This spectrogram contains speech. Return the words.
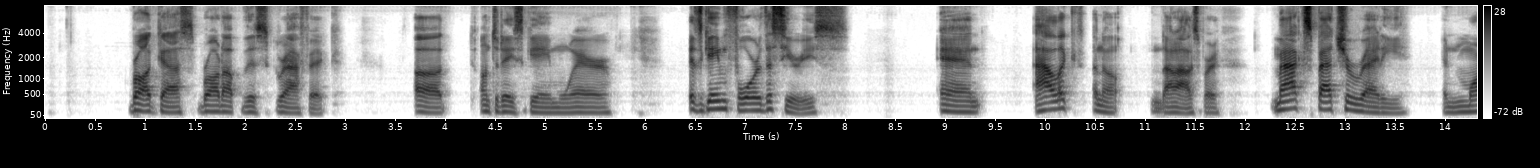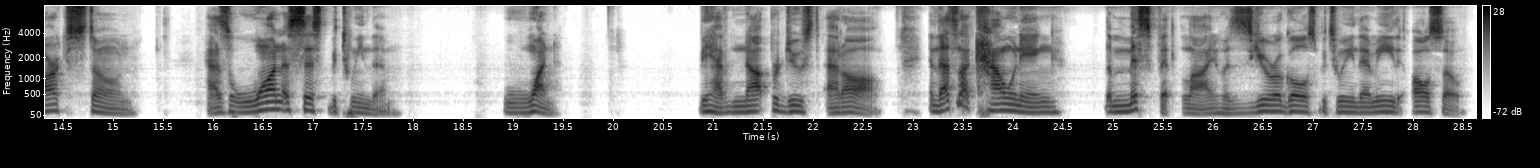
broadcast brought up this graphic uh on today's game where it's game four of the series and Alex uh, no not Alex Perry, Max Pacioretty and Mark Stone has one assist between them. One. They have not produced at all. And that's not counting the misfit line who has zero goals between them either also.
